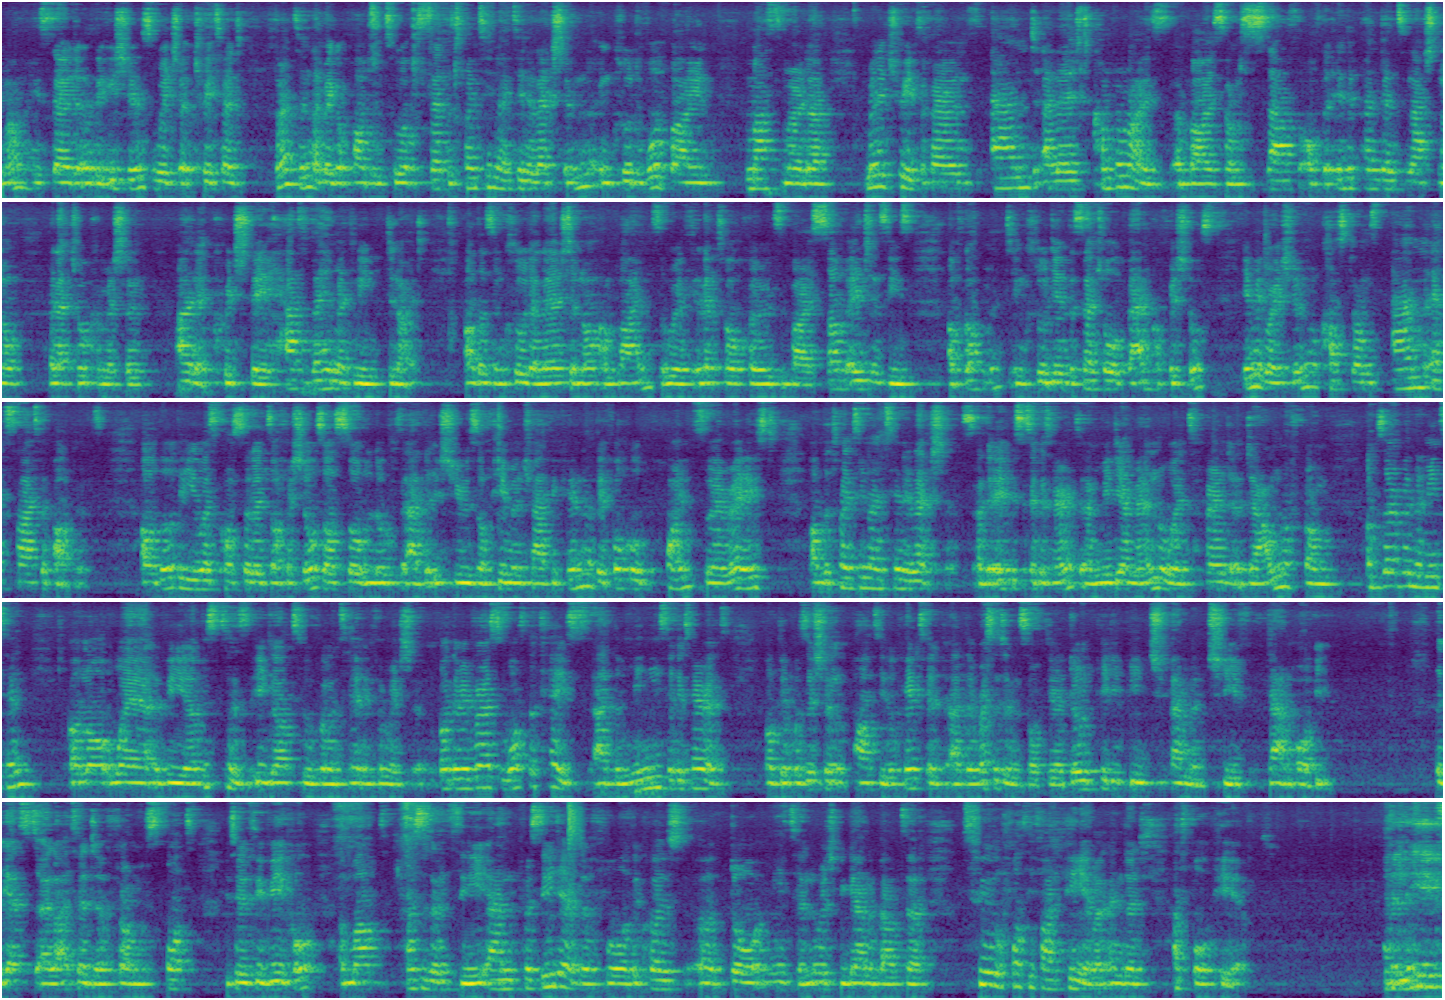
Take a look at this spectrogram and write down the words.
Galadima. He said the issues which are treated threatened, I beg your pardon, to upset the 2019 election include vote buying, mass murder, military interference, and alleged compromise by some staff of the Independent National Electoral Commission, INEC, which they have vehemently denied. Others include alleged non-compliance with electoral codes by sub-agencies of government, including the central bank officials, immigration, customs, and excise departments. Although the U.S. consulate officials also looked at the issues of human trafficking, the focal points were raised on the 2019 elections. And the APC secretariat and media men were turned down from observing the meeting or not were the uh, visitors eager to volunteer information. But the reverse was the case at the mini secretariat of the opposition party located at the residence of the Edo PDP chairman, Chief Dan Orbih. The guests alighted from sport utility vehicle, marked presidency, and proceeded for the closed uh, door meeting, which began about uh, 2.45 p.m. and ended at 4 p.m. I believe,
